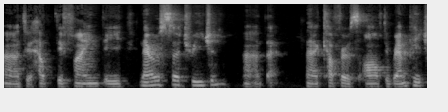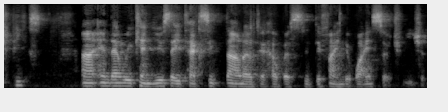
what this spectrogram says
uh, to help define the narrow search region that, that covers all of the Rampage peaks. and then we can use ATAC-seq data to help us to define the wide search region.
